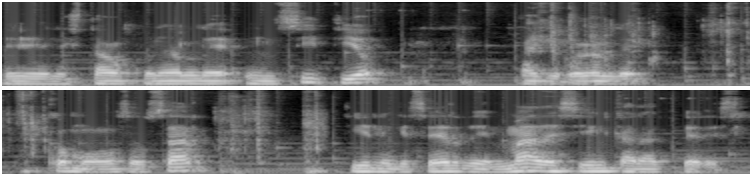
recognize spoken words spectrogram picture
Eh, necesitamos ponerle un sitio, hay que ponerle cómo vamos a usar, tiene que ser de más de 100 caracteres.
